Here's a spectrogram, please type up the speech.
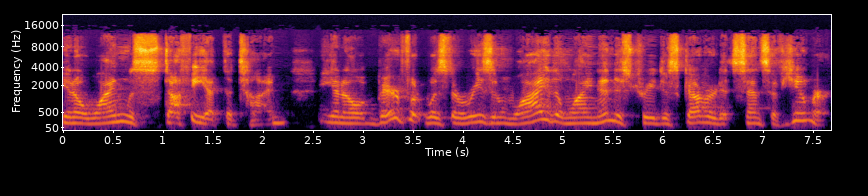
you know wine was stuffy at the time you know barefoot was the reason why the wine industry discovered its sense of humor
